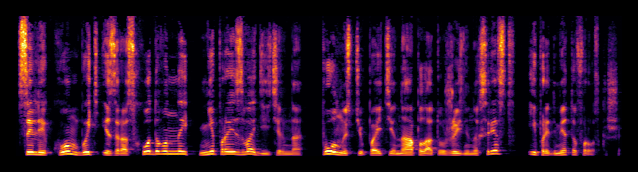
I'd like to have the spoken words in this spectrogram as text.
целиком быть израсходованной непроизводительно, полностью пойти на оплату жизненных средств и предметов роскоши.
